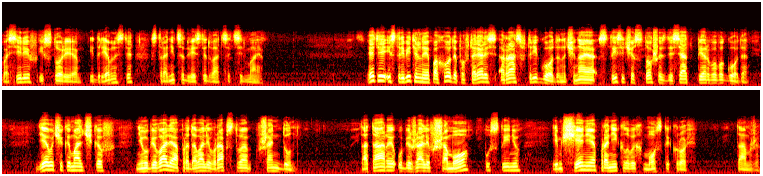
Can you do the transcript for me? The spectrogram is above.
Васильев, История и древности, страница 227. Эти истребительные походы повторялись раз в три года, начиная с 1161 года. Девочек и мальчиков не убивали, а продавали в рабство в Шаньдун. Татары убежали в Шамо, пустыню, и мщение проникло в их мозг и кровь. Там же.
